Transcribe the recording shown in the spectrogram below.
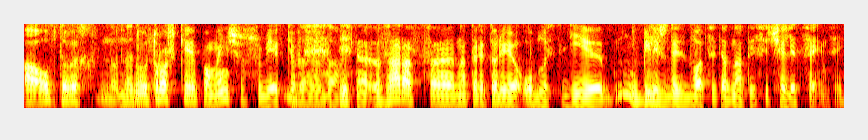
а оптових ну не Ну, трошки поменше суб'єктів. Да, да, да. Дійсно, зараз е, на території області діє ну, більш десь 21 тисяча ліцензій.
